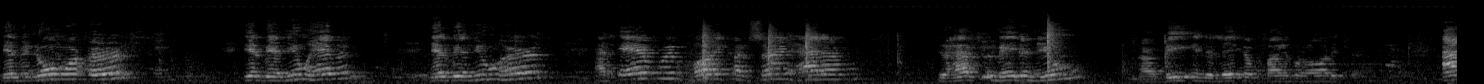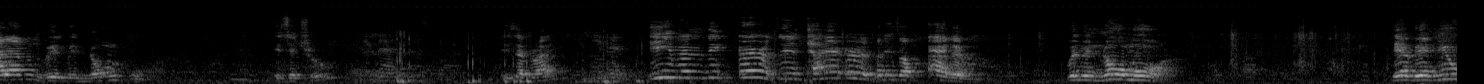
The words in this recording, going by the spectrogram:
There'll be no more earth. There'll be a new heaven. There'll be a new earth. And everybody concerned Adam to have to be made anew or be in the lake of fire for all eternity. Adams will be no more. Is it true? Amen. Is that right? Even the earth, the entire earth that is of Adam, will be no more. There'll be a new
